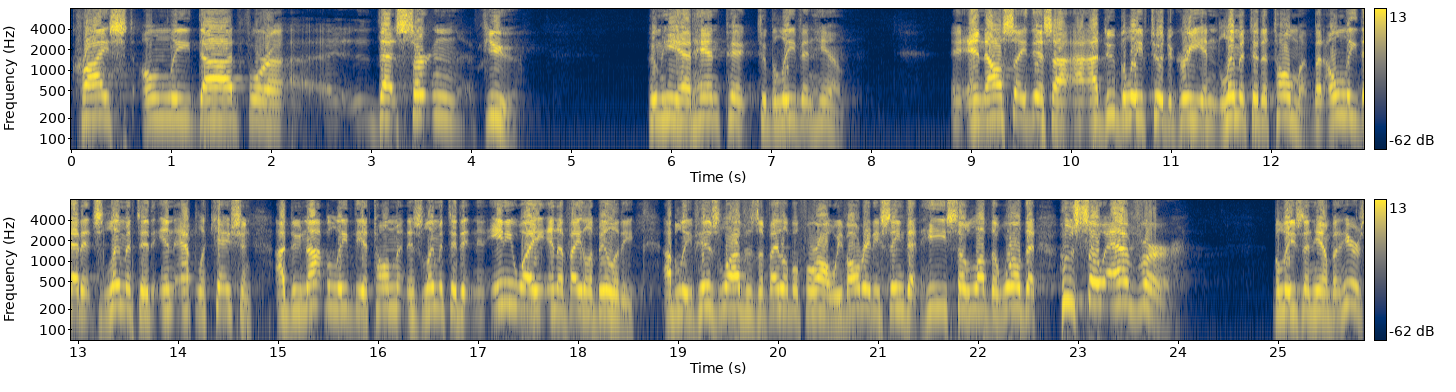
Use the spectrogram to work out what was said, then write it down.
Christ only died for a, that certain few whom he had handpicked to believe in him. And I'll say this I, I, do believe to a degree in limited atonement, but only that it's limited in application. I do not believe the atonement is limited in any way in availability. I believe His love is available for all. We've already seen that He so loved the world that whosoever believes in Him. But here's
